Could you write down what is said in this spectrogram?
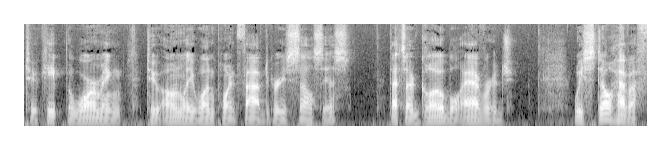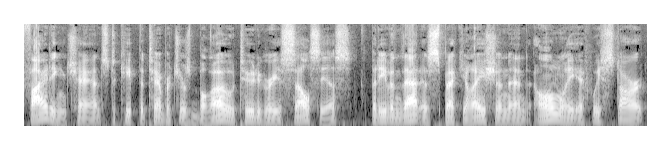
to keep the warming to only 1.5 degrees Celsius. That's a global average. We still have a fighting chance to keep the temperatures below 2 degrees Celsius, but even that is speculation and only if we start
